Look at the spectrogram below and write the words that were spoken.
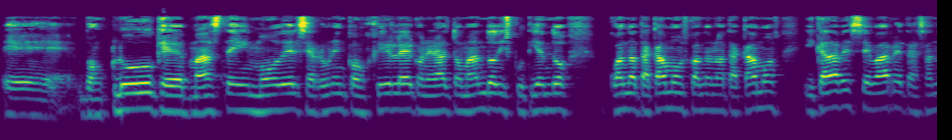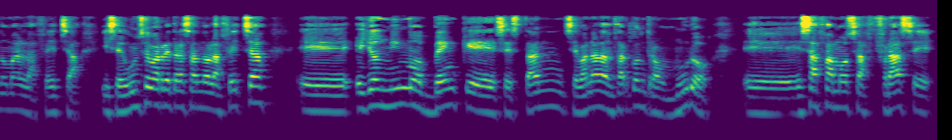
eh, Von Kluck, eh, Model, se reúnen con Hitler, con el alto mando, discutiendo cuándo atacamos, cuándo no atacamos, y cada vez se va retrasando más la fecha. Y según se va retrasando la fecha, eh, ellos mismos ven que se están, se van a lanzar contra un muro. Eh, esa famosa frase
